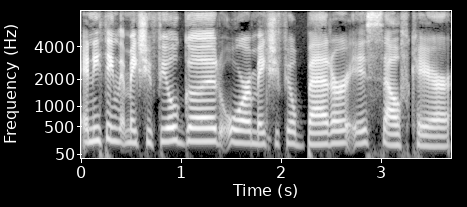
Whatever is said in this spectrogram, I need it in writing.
Anything that makes you feel good or makes you feel better is self care.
